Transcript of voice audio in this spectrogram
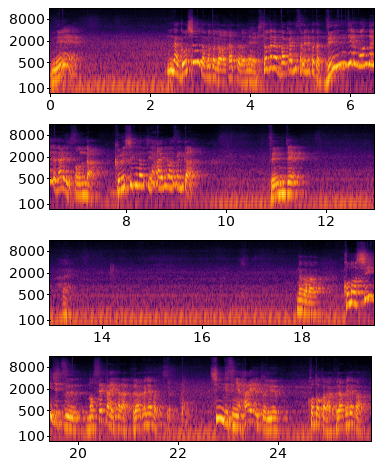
ねえ。んな五章のことが分かったらね人からバカにされることは全然問題じゃないですそんな苦しみのうちに入りませんから。全然。はい。だからこの真実の世界から比べればですよ。真実に入るということから比べれば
